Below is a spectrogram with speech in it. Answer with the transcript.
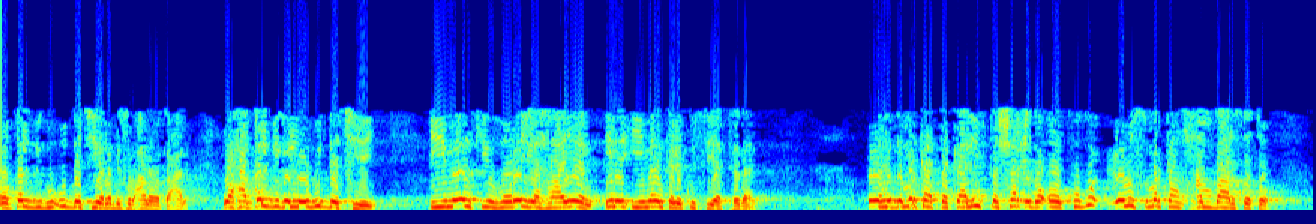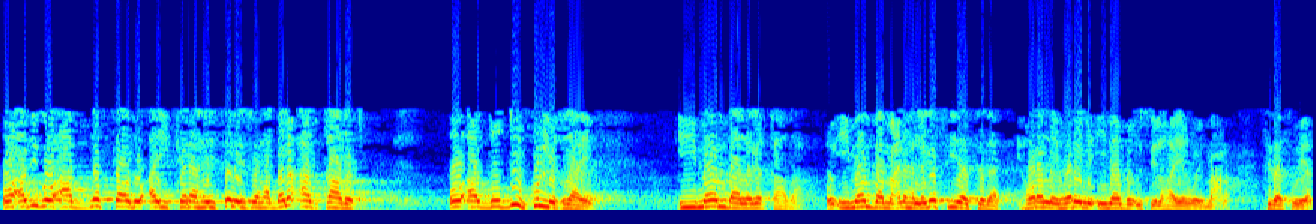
oo qalbiguu u dejiyey rabbi subxaana wa tacaala. Waxaa qalbiga loogu dejiyey iimaankii horay lahaayeen inay iimaan kale ku siyaadsadaan oo hadda markaad takaaliifta sharciga oo kugu culus markaad xambaarsato oo adigoo aad naftaadu ay karaahaysanayso haddana aad qaadato oo aad duuduub ku liqdaaye iimaan baa laga qaadaa oo iimaan baa macnaha laga siyaadsadaa horena iimaan bay u sii lahaayeen wey macna sidaas weeyaan.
